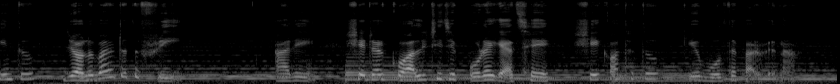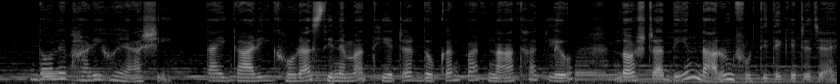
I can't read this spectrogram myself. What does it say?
কিন্তু জলবায়ুটা তো ফ্রি আরে, সেটার কোয়ালিটি যে পড়ে গেছে, সে কথা তো কেউ বলতে পারবে না। দলে ভারী হয়ে আসি, তাই গাড়ি ঘোড়া, সিনেমা, থিয়েটার, দোকানপাট না থাকলেও দশটা দিন দারুণ ফুর্তিতে কেটে যায়।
